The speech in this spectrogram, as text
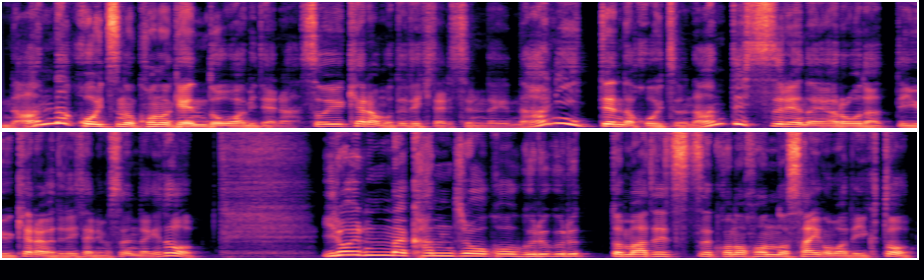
なんだこいつのこの言動はみたいな、そういうキャラも出てきたりするんだけど、何言ってんだこいつ、なんて失礼な野郎だっていうキャラが出てきたりもするんだけど、いろいろな感情をこうぐるぐるっと混ぜつつ、この本の最後まで行くと、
